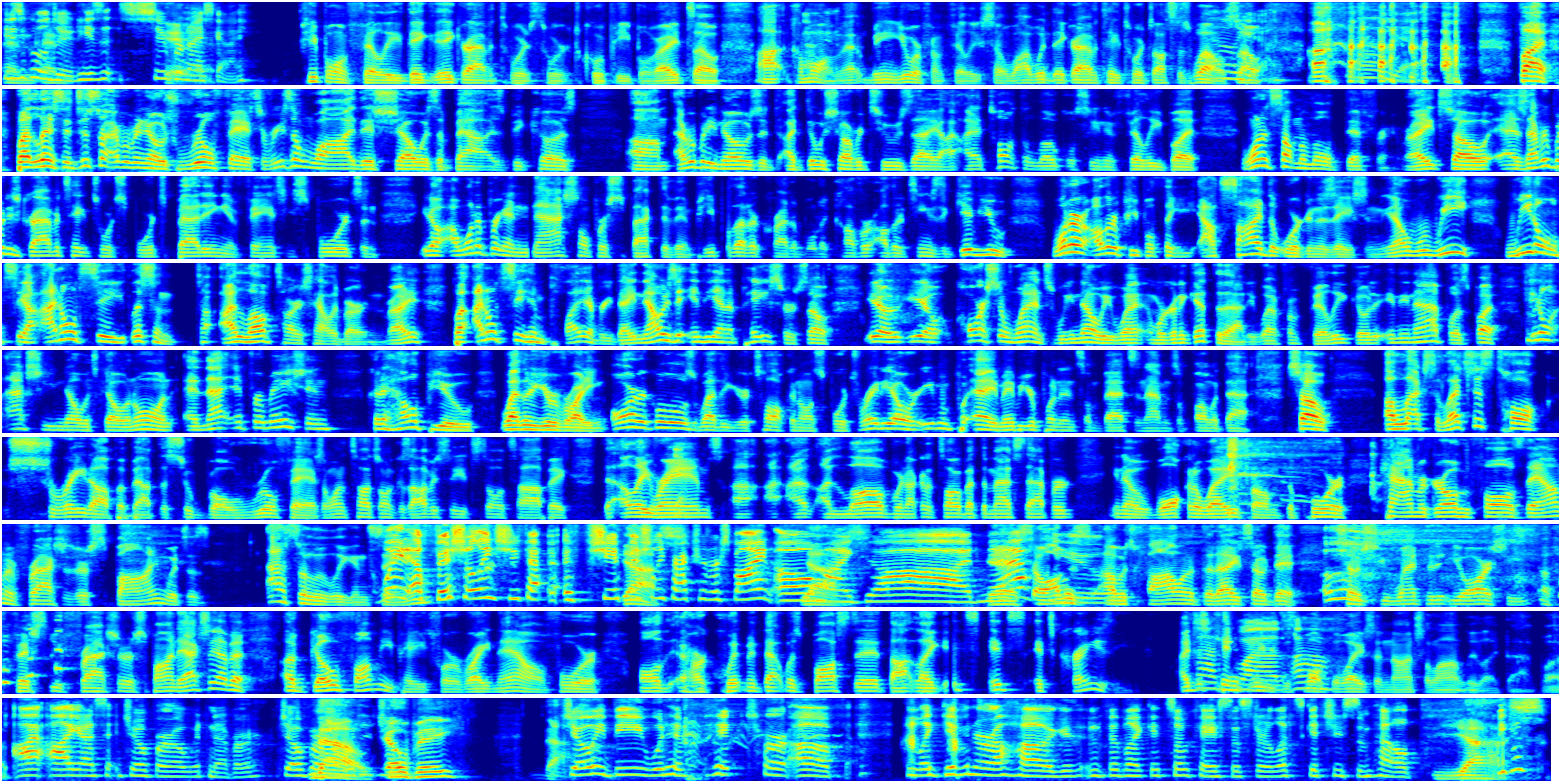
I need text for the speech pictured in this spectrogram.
He's and, a cool dude. He's a super yeah. nice guy. People in Philly, they they gravitate towards towards cool people, right? So, uh, come on, I mean, you were from Philly, so why wouldn't they gravitate towards us as well? Hell so, yeah. Uh, yeah. but but listen, just so everybody knows, real fast, the reason why this show is about is because um, everybody knows that I do a show every Tuesday. I, I talk the local scene in Philly, but I wanted something a little different, right? So as everybody's gravitating towards sports betting and fantasy sports, and you know, I want to bring a national perspective in people that are credible to cover other teams to give you what are other people thinking outside the organization. You know, we we don't see. I don't see. Listen, I love Tyrese Haliburton, right? But I don't see him play every day. Now he's an Indiana Pacer, so you know, you know, Carson Wentz. We know he went, and we're going to get to that. He went from Philly, go to Indianapolis, but we don't actually know what's going on. And that information could help you whether you're writing articles, whether you're talking on sports radio, or even put, hey, maybe you're putting in some bets and having some fun with that. So, Alexa, let's just talk straight up about the Super Bowl real fast. I want to touch on because obviously it's still a topic. The LA Rams, uh, I, I love. We're not going to talk about the Matt Stafford, you know, walking away from the poor camera girl who falls down and fractures her spine, which is absolutely insane. Wait, officially she fa- if she officially yes. fractured her spine? Oh yes. my god. Matthew. Yeah, so I was I was following it today. So they, so she went to the ER, she officially fractured her spine. They actually have a, a GoFundMe page for her right now for all the, her equipment that was busted. Thought like it's it's it's crazy. I just That's can't wild. believe you just walked away so nonchalantly like that. But I, I gotta say, Joe Burrow would never. Joe Burrow. No, Joe B. No. Joey B would have picked her up and like giving her a hug and been like, "It's okay, sister. Let's get you some help." Yes. Because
